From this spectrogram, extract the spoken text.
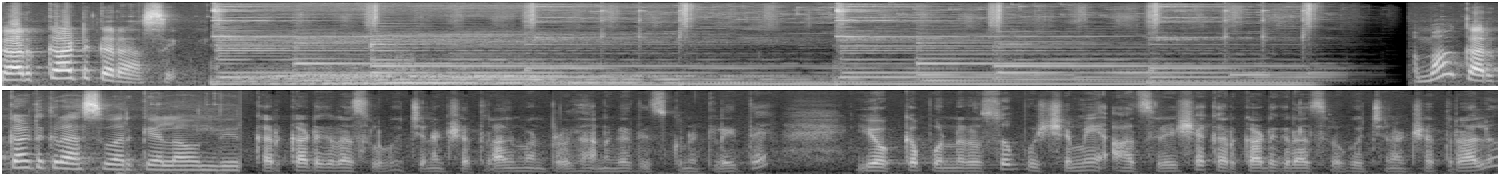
కర్కాటక రాశి. అమ్మా కర్కాటక రాశి వరకు ఎలా ఉంది? కర్కాటక రాశిలోకి వచ్చే నక్షత్రాలు మనం ప్రధానంగా తీసుకున్నట్లయితే ఈ యొక్క పునరుసు పుష్యమి ఆశ్లేష కర్కాటక రాశిలోకి వచ్చే నక్షత్రాలు.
